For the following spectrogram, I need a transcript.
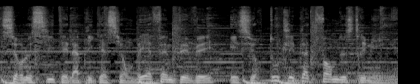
sur le site et l'application BFM TV et sur toutes les plateformes de streaming.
